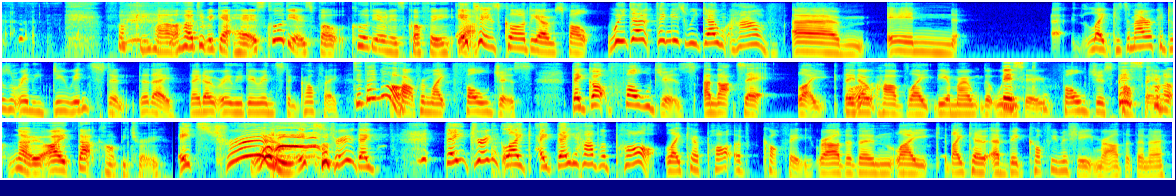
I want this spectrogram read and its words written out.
Fucking hell. How did we get here? It's Claudio's fault. Claudio and his coffee. It Yeah. is Claudio's fault. We don't. Thing is, we don't have um in uh, like because America doesn't really do instant, do they? They don't really do instant coffee Did they not? apart from like Folgers. They got Folgers, and that's it. Like they What? don't have like the amount that we This- do. Folgers This cannot. No, I. That can't be true. It's true. it's true. They they drink like they have a pot, like a pot of coffee, rather than like like a, a big coffee machine, rather than a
